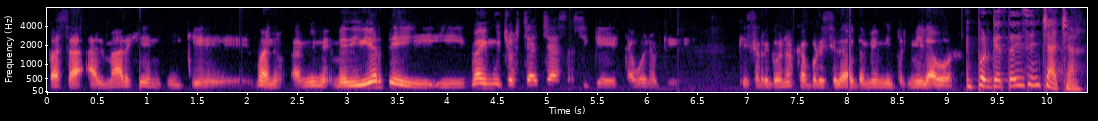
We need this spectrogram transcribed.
pasa al margen y que, bueno, a mí me, divierte y, no hay muchos chachas, así que está bueno que, se reconozca por ese lado también mi, mi labor. ¿Por qué te dicen chacha?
